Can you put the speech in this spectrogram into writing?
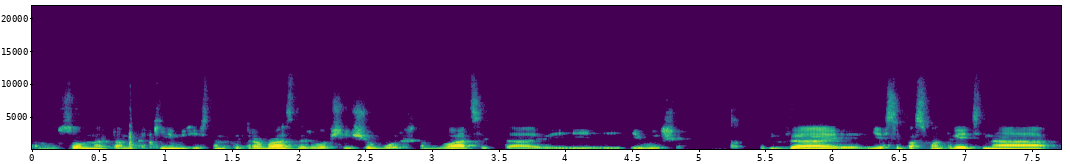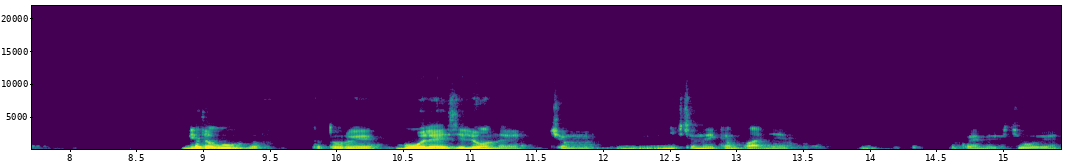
там, условно, там какие-нибудь есть там Петробрас, даже вообще еще больше, там 20 да, и, и выше. Это если посмотреть на металлургов, которые более зеленые, чем нефтяные компании, по крайней мере, в теории.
